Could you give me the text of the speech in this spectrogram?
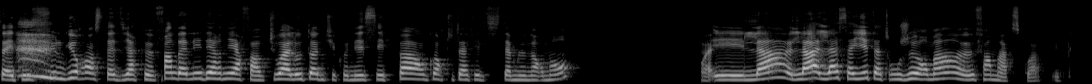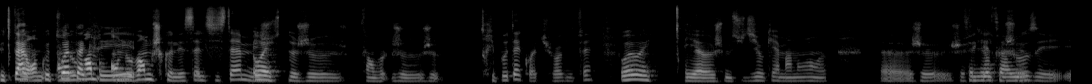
Ça a été fulgurant, c'est-à-dire que fin d'année dernière, enfin, tu vois, à l'automne, tu connaissais pas encore tout à fait le système le Normand. Ouais. Et là, là, là, ça y est, tu as ton jeu en main fin mars, quoi. Que, as, que toi, tu as créé. En novembre, je connaissais le système, mais juste, je, enfin, je, je, tripotais, quoi, tu vois, vite fait. Ouais, ouais. Et je me suis dit, ok, maintenant, je, je fais quelque chose et,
